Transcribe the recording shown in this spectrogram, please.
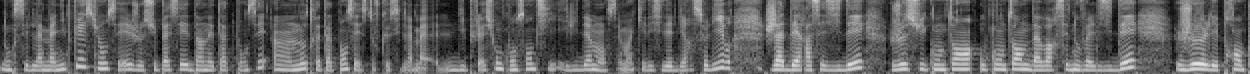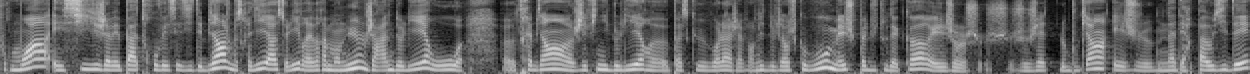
Donc c'est de la manipulation, c'est je suis passé d'un état de pensée à un autre état de pensée. Sauf que c'est de la manipulation consentie, évidemment. C'est moi qui ai décidé de lire ce livre, j'adhère à ces idées, je suis content ou contente d'avoir ces nouvelles idées, je les prends pour moi, et si j'avais pas trouvé ces idées bien, je me serais dit, ah, ce livre est vraiment nul, j'arrête de lire, ou euh, très bien, j'ai fini de le lire euh, parce que voilà, j'avais envie de le lire jusqu'au bout, mais je suis pas du tout d'accord, et je, jette le bouquin, et je n'adhère pas aux idées,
